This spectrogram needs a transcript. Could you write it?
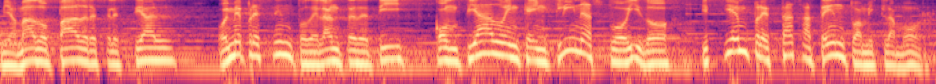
Mi amado Padre Celestial, hoy me presento delante de ti, confiado en que inclinas tu oído y siempre estás atento a mi clamor.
